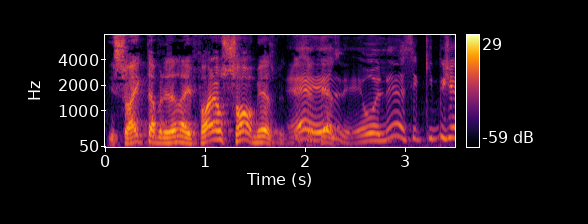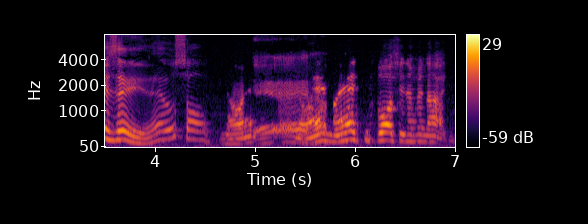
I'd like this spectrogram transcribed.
Isso aí que tá brilhando aí fora é o sol mesmo. É ele, eu olhei assim, que bicho é esse aí? É o sol. Não é, é... Não, é não é esse poste na rádio.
